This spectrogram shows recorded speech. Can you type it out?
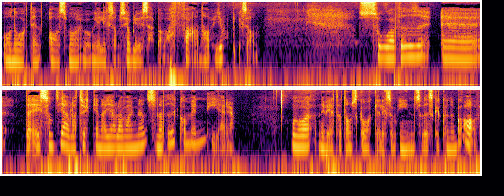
Och hon åkte en asmånga gånger liksom. Så jag blev så här bara, vad fan har vi gjort liksom? Så vi... Eh, det är sånt jävla tryck i den här jävla vagnen. Så när vi kommer ner och ni vet att de ska åka liksom in så vi ska kunna gå av.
